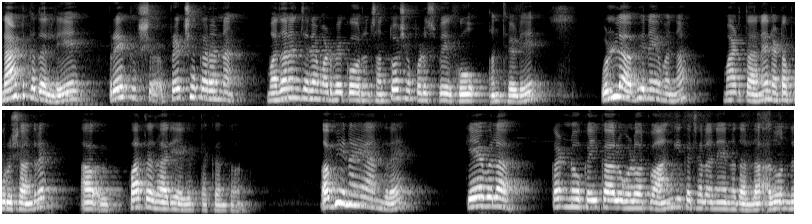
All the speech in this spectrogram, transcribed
ನಾಟಕದಲ್ಲಿ ಪ್ರೇಕ್ಷ, ಪ್ರೇಕ್ಷಕರನ್ನು ಮನರಂಜನೆ ಮಾಡಬೇಕು, ಅವ್ರನ್ನ ಸಂತೋಷಪಡಿಸ್ಬೇಕು ಅಂಥೇಳಿ ಒಳ್ಳೆ ಅಭಿನಯವನ್ನು ಮಾಡ್ತಾನೆ ನಟಪುರುಷ ಅಂದರೆ ಆ ಪಾತ್ರಧಾರಿಯಾಗಿರ್ತಕ್ಕಂಥವನು. ಅಭಿನಯ ಅಂದರೆ ಕೇವಲ ಕಣ್ಣು, ಕೈಕಾಲುಗಳು ಅಥವಾ ಆಂಗಿಕ ಚಲನೆ ಅನ್ನೋದಲ್ಲ, ಅದೊಂದು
